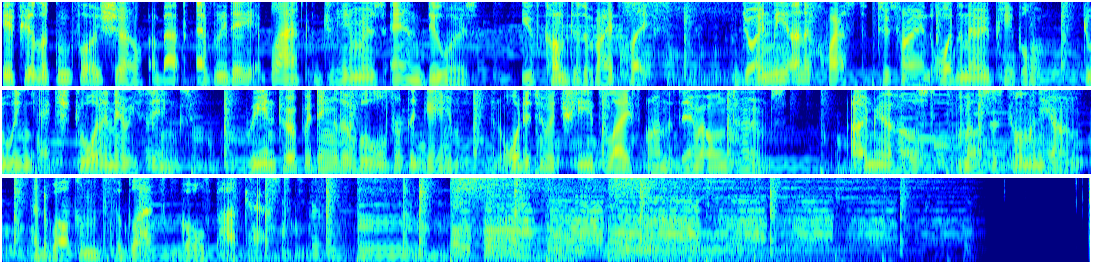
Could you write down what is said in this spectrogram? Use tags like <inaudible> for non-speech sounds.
If you're looking for a show about everyday black dreamers and doers, you've come to the right place. Join me on a quest to find ordinary people doing extraordinary things, reinterpreting the rules of the game in order to achieve life on their own terms. I'm your host, Moses Tillman Young, and welcome to the Black Gold Podcast.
